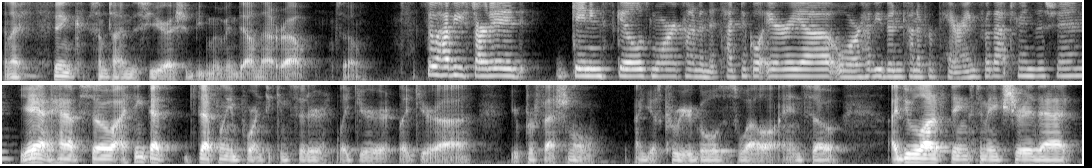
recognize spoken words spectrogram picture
and i think sometime this year i should be moving down that route so So have you started gaining skills more kind of in the technical area or have you been kind of preparing for that transition? Yeah, I have. So I think that's it's definitely important to consider like your like your uh your professional I guess career goals as well. And so I do a lot of things to make sure that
